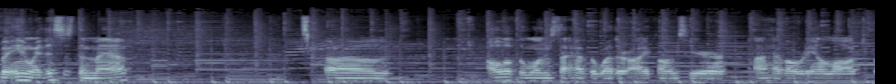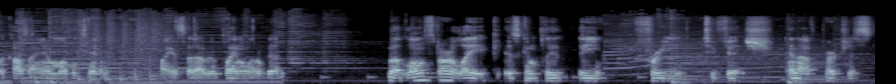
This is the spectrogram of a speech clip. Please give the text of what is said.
But anyway, this is the map. Um, all of the ones that have the weather icons here, I have already unlocked because I am level 10. Like I said, I've been playing a little bit. But Lone Star Lake is completely free to fish, and I've purchased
